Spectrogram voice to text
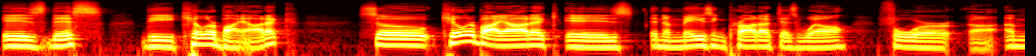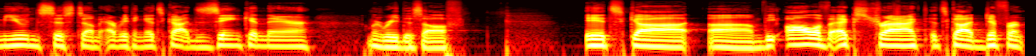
is this the Killer Biotic. So, Killer Biotic is an amazing product as well for uh, immune system, everything. It's got zinc in there. I'm going to read this off. It's got um, the olive extract. It's got different.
